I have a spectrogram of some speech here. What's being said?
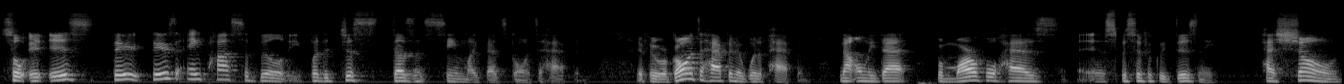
So it is there there's a possibility, but it just doesn't seem like that's going to happen. If it were going to happen, it would have happened. Not only that, but Marvel has uh, specifically Disney has shown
